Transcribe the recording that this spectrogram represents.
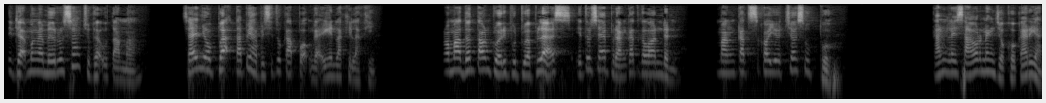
tidak mengambil rusa juga utama. Saya nyoba tapi habis itu kapok, nggak ingin lagi-lagi. Ramadan tahun 2012 itu saya berangkat ke London. Mangkat Sekoyojo subuh. Kan le sahur neng Jogokarian.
